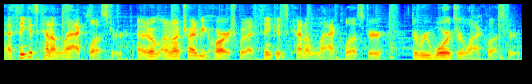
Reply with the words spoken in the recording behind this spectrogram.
I think it's kind of lackluster. I I'm not trying to be harsh, but I think it's kind of lackluster. The rewards are lackluster.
